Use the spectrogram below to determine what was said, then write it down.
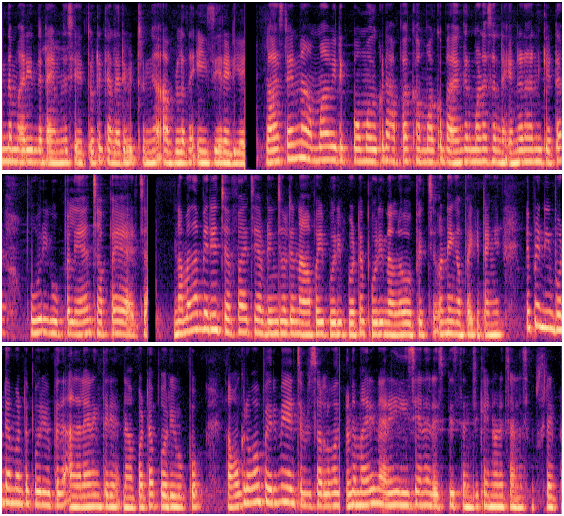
இந்த மாதிரி இந்த டைமில் சேர்த்து விட்டு கிளறி விட்டுருங்க. அவ்வளோதான் ஈஸியாக ரெடி ஆகி லாஸ்ட் டைம் நான் அம்மா வீட்டுக்கு போகும்போது கூட அப்பாவுக்கு அம்மாவுக்கும் பயங்கரமான சண்டை. என்னடான்னு கேட்டால் பூரி உப்பலையா சப்பையாயிருச்சா நம்ம தான் பெரிய செஃப் ஆச்சு அப்படின்னு சொல்லிட்டு நான் போய் பூரி போட்டு பூரி நல்லா ஒப்பிச்சு உடனே எங்கள் அப்பா கேட்டாங்க எப்படி நீ போட்டால் மட்டும் பூரி உப்புது? அதெல்லாம் எனக்கு தெரியாது. நான் போட்டால் பூரி உப்பும் நமக்கு ரொம்ப பெருமையாயிடுச்சு அப்படி சொல்லும்போது. இந்த மாதிரி நிறைய ஈஸியான ரெசிபிஸ் தெரிஞ்சுக்க என்னோட சேனல் சப்ஸ்கிரைப் பண்ணு.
